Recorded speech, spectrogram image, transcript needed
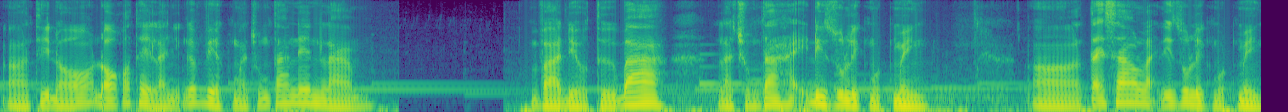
À, thì đó đó có thể là những cái việc mà chúng ta nên làm. Và điều thứ ba là chúng ta hãy đi du lịch một mình. À, tại sao lại đi du lịch một mình?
